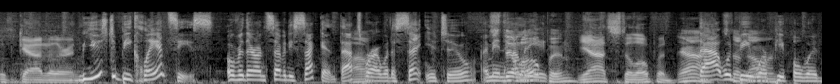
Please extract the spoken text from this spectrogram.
with Gather and we used to be Clancy's over there on 72nd. That's where I would have sent you to. I mean, Still how many? open. yeah, it's still open. Yeah. That would still be where people would.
